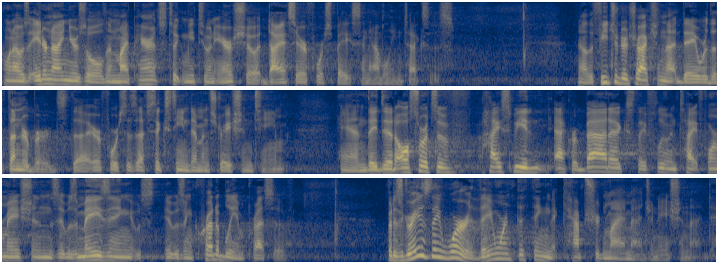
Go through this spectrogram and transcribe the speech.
when I was eight or nine years old, and my parents took me to an air show at Dyess Air Force Base in Abilene, Texas. Now, the featured attraction that day were the Thunderbirds, the Air Force's F 16 demonstration team. And they did all sorts of high speed acrobatics, they flew in tight formations. It was amazing, it was, it was incredibly impressive. But as great as they were, they weren't the thing that captured my imagination that day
